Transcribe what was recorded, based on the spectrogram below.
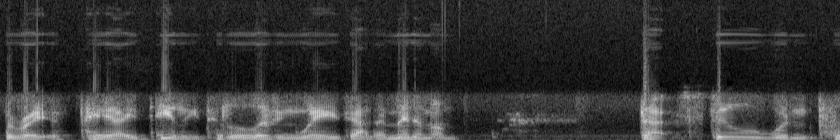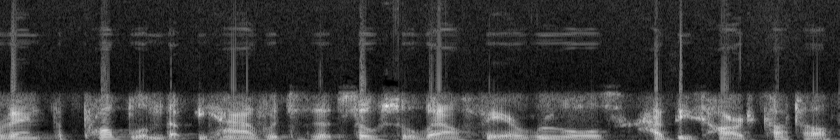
the rate of pay ideally to the living wage at a minimum. That still wouldn't prevent the problem that we have, which is that social welfare rules have these hard cutoffs.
